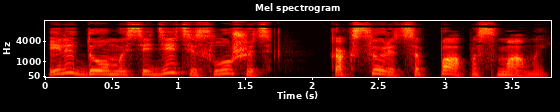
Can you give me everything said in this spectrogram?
или дома сидеть и слушать, как ссорятся папа с мамой.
